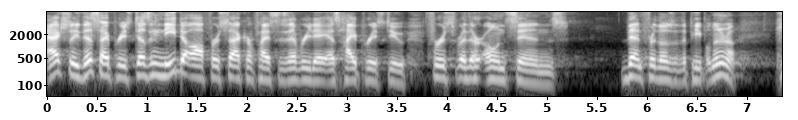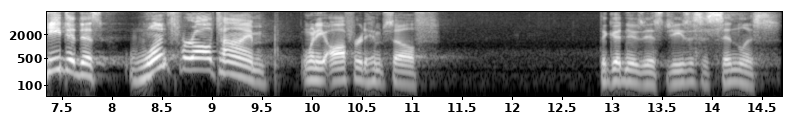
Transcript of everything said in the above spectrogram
Actually, this high priest doesn't need to offer sacrifices every day as high priests do, first for their own sins, then for those of the people. No, no, no. He did this once for all time when he offered himself. The good news is Jesus is sinless.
